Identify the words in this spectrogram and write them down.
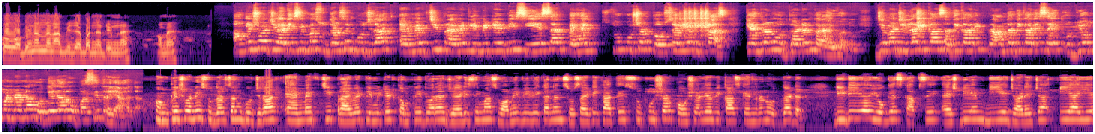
ખૂબ અભિનંદન આપી છે બંને ટીમને અમે. અંકલેશ્વર જીઆરડીસીમાં સુદર્શન ગુજરાત, એમએફજી પ્રાઇવેટ લિમિટેડની સીએસઆર પહેલ, સુકુશળ કૌશલ્ય વિકાસ કેન્દ્રનું ઉદ્ઘાટન કરાયું હતું, જેમાં જિલ્લા વિકાસ અધિકારી, પ્રાંત અધિકારી સહિત ઉદ્યોગ મંડળના હોદ્દેદારો ઉપસ્થિત રહ્યા હતા. અંકલેશ્વરની Sudarshan Gujarat MFG private limited company દ્વારા જેડીસીમાં સ્વામી વિવેકાનંદ સોસાયટી ખાતે સુકુશળ કૌશલ્ય વિકાસ કેન્દ્રનું ઉદ્ઘાટન DDO Yogesh Kapse SDM BA Jadeja AIA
